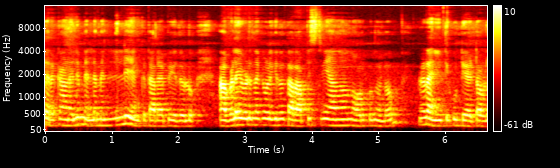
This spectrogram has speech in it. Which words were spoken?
തിരക്കാണേലും മെല്ലെ മെല്ലെ ഞങ്ങൾക്ക് തെറാപ്പി ചെയ്തുള്ളൂ അവളെ ഇവിടെ നിന്നൊക്കെ വിളിക്കുന്ന തെറാപ്പിസ്റ്റിനെയാണോ എന്ന് ഓർക്കുന്നുണ്ടോ? ഞങ്ങളുടെ അനിയത്തി കുട്ടിയായിട്ട് അവൾ.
